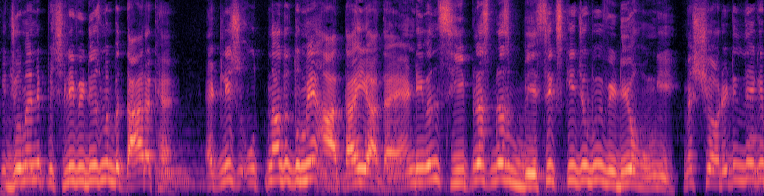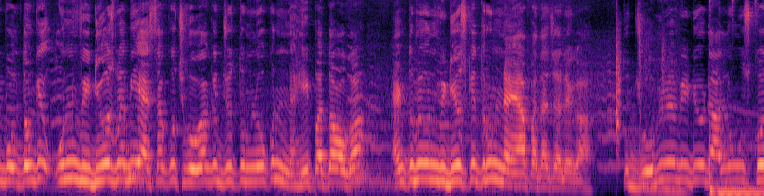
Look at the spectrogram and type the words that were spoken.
कि जो मैंने पिछली वीडियोस में बता रखा है एटलीस्ट उतना तो तुम्हें आता ही आता है। And even C plus plus basics की जो भी वीडियो होंगी, मैं श्योरिटी दे के बोलता हूँ कि उन वीडियोस में भी ऐसा कुछ होगा कि जो तुम लोगों को नहीं पता होगा एंड तुम्हें उन वीडियोस के थ्रू नया पता चलेगा। तो जो भी मैं वीडियो डालूँ, उसको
